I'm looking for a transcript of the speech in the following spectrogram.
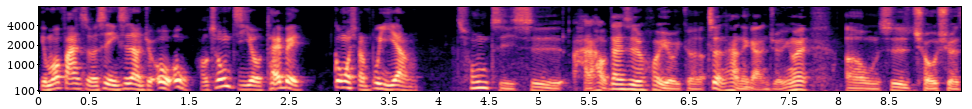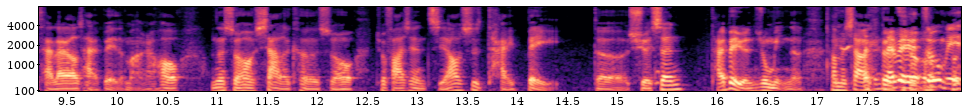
有没有发生什么事情是让你觉得哦哦好冲击哦，台北跟我想的不一样？冲击是还好，但是会有一个震撼的感觉，因为呃，我们是求学才来到台北的嘛，然后那时候下了课的时候，就发现只要是台北的学生。台北原住民呢，他们下了课，台北原住民。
